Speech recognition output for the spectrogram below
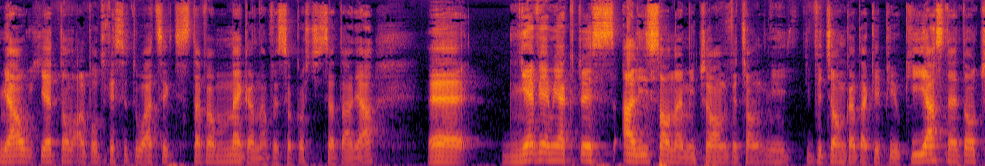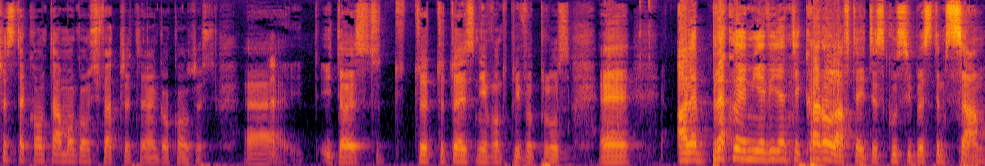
miał jedną albo dwie sytuacje, gdzie stawiał mega na wysokości zadania. Nie wiem, jak to jest z Alisonem i czy on wyciągnie, wyciąga takie piłki. Jasne, no, czyste konta mogą świadczyć na jego korzyść. E, I to jest, to, to, jest niewątpliwy plus. E, ale brakuje mi ewidentnie Karola w tej dyskusji, bo jestem sam.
